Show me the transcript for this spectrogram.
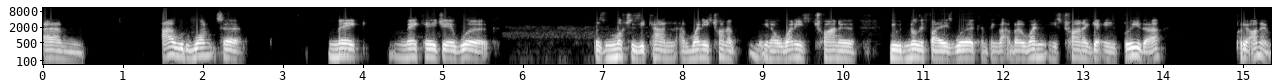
um, I would want to make make AJ work as much as he can. And when he's trying to, you know, when he's trying to, you would nullify his work and things like that. But when he's trying to get his breather, put it on him,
